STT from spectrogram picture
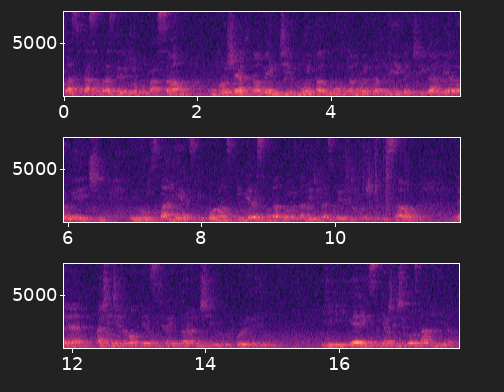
classificação brasileira de ocupação, um projeto também de muita luta, muita briga de Gabriela Leite e Lourdes Barretos, que foram as primeiras fundadoras da Rede Brasileira de Prostituição, né, a gente ainda não tem esse direito garantido por lei. E é isso que a gente gostaria.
